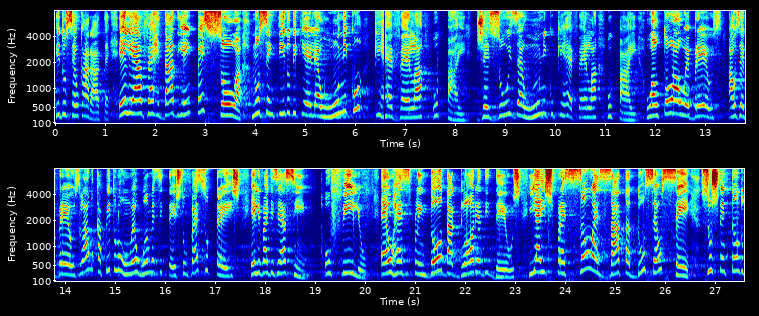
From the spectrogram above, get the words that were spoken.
e do seu caráter. Ele é a verdade em pessoa, no sentido de que ele é o único que revela o Pai. Jesus é o único que revela o Pai. O autor ao Hebreus, aos Hebreus, lá no capítulo 1, eu amo esse texto, o verso 3, ele vai dizer assim: o Filho é o resplendor da glória de Deus e a expressão exata do seu ser, sustentando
